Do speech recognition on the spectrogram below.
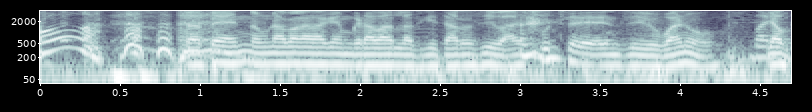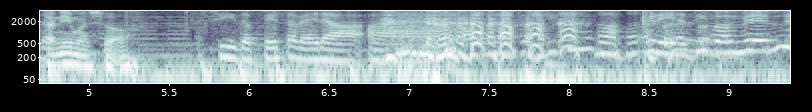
Depèn, una vegada que hem gravat les guitarres i baix, potser ens diu, bueno, Bueno, ja ho de- tenim, això. Sí, de fet, a veure, uh, necessito creativament.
